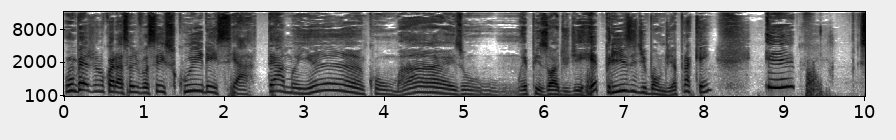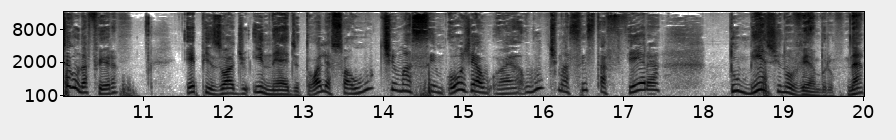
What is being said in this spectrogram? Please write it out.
Um beijo no coração de vocês, cuidem-se até amanhã com mais um episódio de reprise de Bom Dia para quem. E segunda-feira, episódio inédito. Olha só, última se... hoje é é a última sexta-feira do mês de novembro, né?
